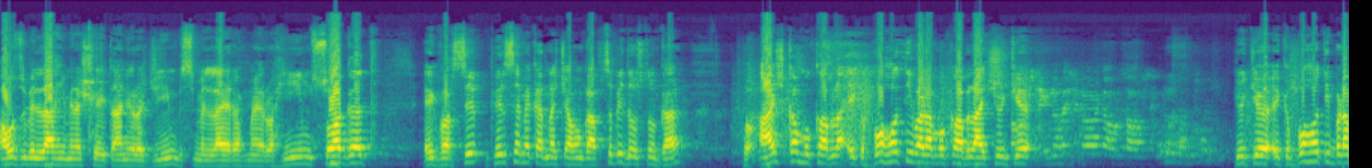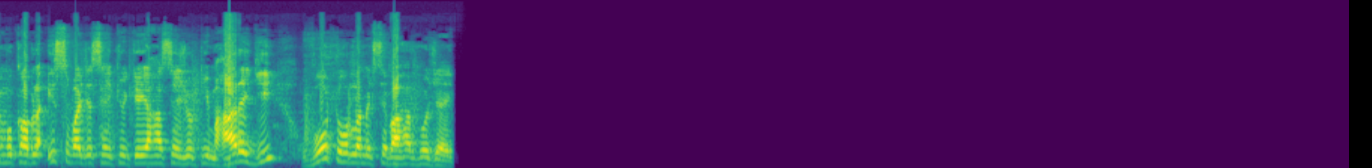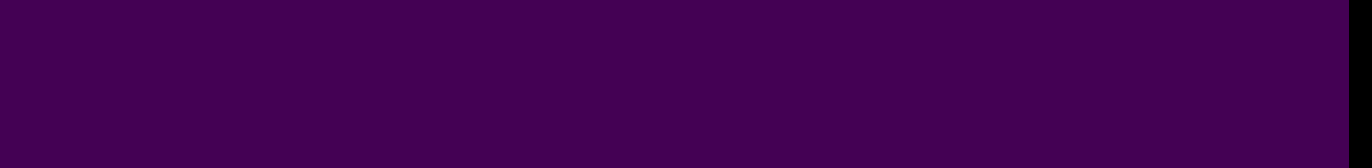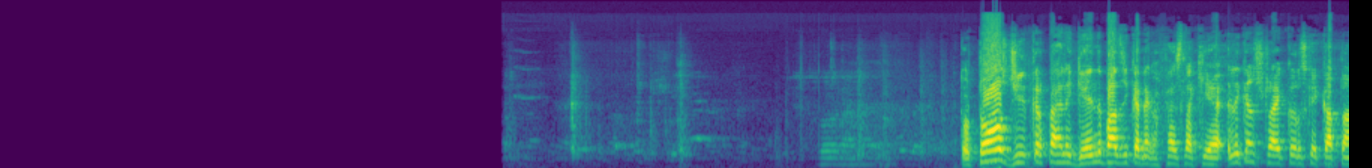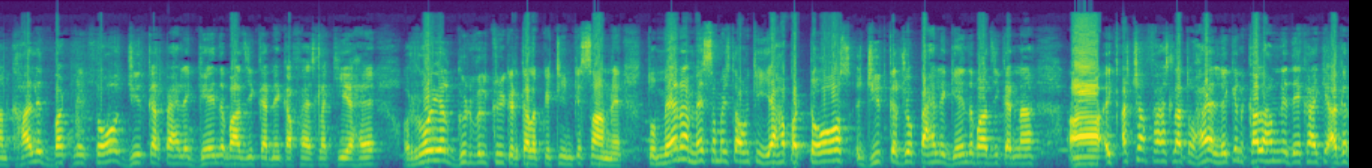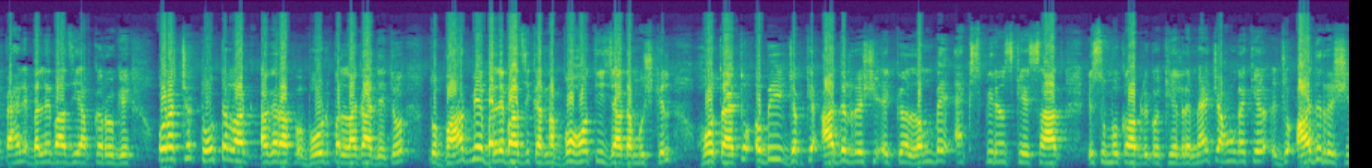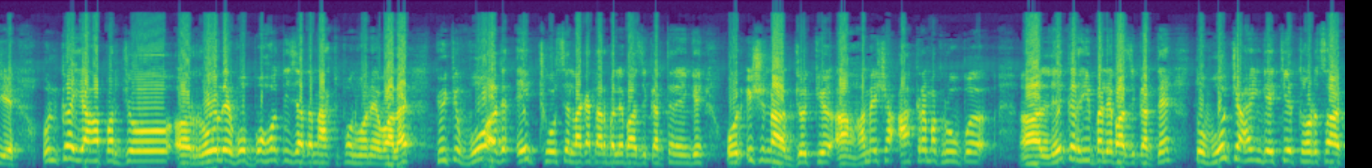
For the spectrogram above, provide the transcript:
اعوذ باللہ من الشیطان الرجیم، بسم اللہ الرحمن الرحیم۔ سواگت۔ ایک بار سے پھر سے میں کرنا چاہوں گا آپ سبھی دوستوں کا۔ تو آج کا مقابلہ ایک بہت ہی بڑا مقابلہ ہے کیونکہ کیونکہ ایک بہت ہی بڑا مقابلہ اس وجہ سے ہے، کیونکہ یہاں سے جو ٹیم ہارے گی، وہ ٹورنامنٹ سے باہر ہو جائے گی۔ ٹاس جیت کر پہلے گیند بازی کرنے کا فیصلہ کیا ہے۔ الیگن سٹرائکرز کے کپتان خالد بٹ نے ٹاس جیت کر پہلے گیند بازی کرنے کا فیصلہ کیا ہے royal good will cricket club کی ٹیم کے سامنے۔ تو میں نا میں سمجھتا ہوں کہ یہاں پر ٹاس جیت کر جو پہلے گیند بازی کرنا ایک اچھا فیصلہ تو ہے، لیکن کل ہم نے دیکھا ہے کہ اگر پہلے بلے بازی آپ کرو گے اور اچھا ٹوٹل اگر آپ بورڈ پر لگا دیتے ہو، تو بعد میں بلے بازی کرنا بہت ہی زیادہ مشکل ہوتا ہے۔ تو ابھی جبکہ عادل رشی ایک لمبے ایکسپیرنس کے ساتھ اس مقابلے کو کھیل رہے میں چاہوں گا کہ جو عادل رشی ہے، ان کا یہاں پر جو رول ہے، وہ بہت ہی زیادہ محتوپن ہونے والا ہے۔ کیونکہ وہ اگر ایک چھوڑ سے لگاتار بلے بازی کرتے رہیں گے اور اشناک جو کہ ہمیشہ آکرمک روپ لے کر ہی بلے بازی کرتے ہیں، تو وہ چاہیں گے کہ تھوڑا سا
